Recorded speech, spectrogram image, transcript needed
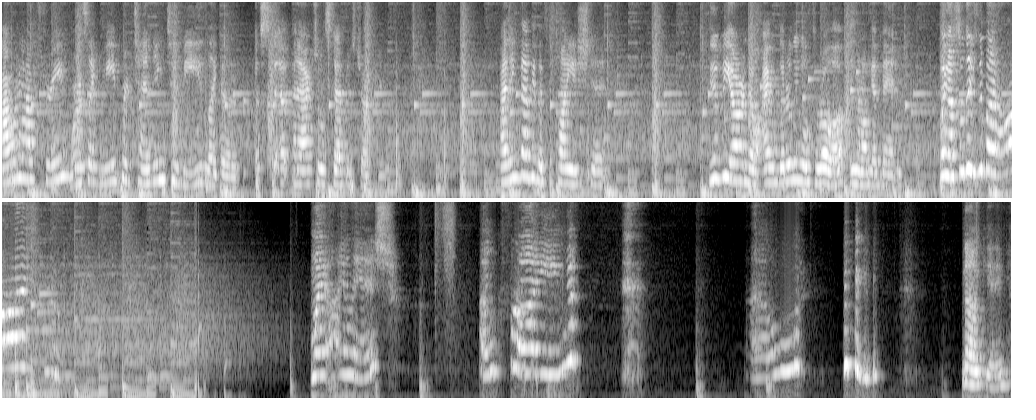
hour and a half stream where it's, like, me pretending to be, like, a, a step, an actual step instructor. I think that'd be the funniest shit. Do VR, no. I literally will throw up and then I'll get banned. God, something's in my! My no, I'm kidding.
